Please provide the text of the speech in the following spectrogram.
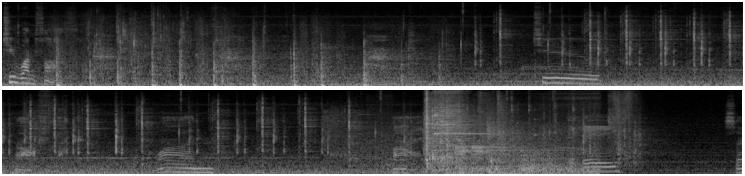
215. Two... Oh, fuck. One... Five. Hey. So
